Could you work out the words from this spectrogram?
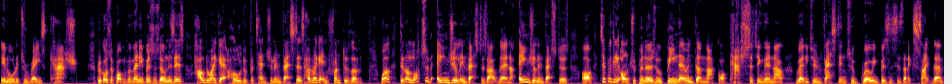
in order to raise cash. But of course, the problem for many business owners is how do I get hold of potential investors? How do I get in front of them? Well, there are lots of angel investors out there. Now, angel investors are typically entrepreneurs who have been there and done that, got cash sitting there now, ready to invest into growing businesses that excite them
